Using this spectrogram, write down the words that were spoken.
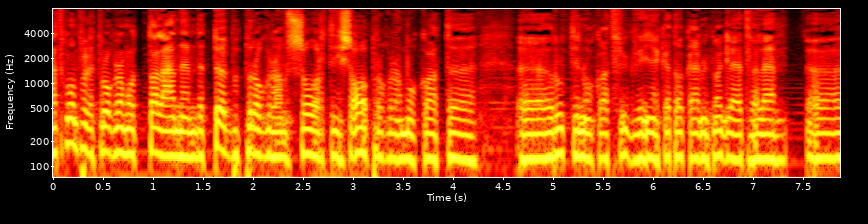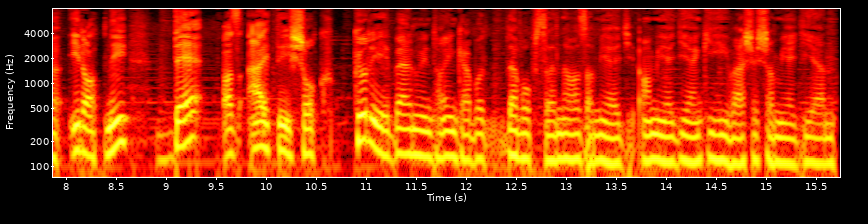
hát komplet programot talán nem, de több program sort is, alprogramokat, rutinokat, függvényeket, akármit meg lehet vele iratni, de az IT-sok körében, mintha inkább a DevOps lenne az, ami egy, ami egy ilyen kihívás, és ami egy ilyen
